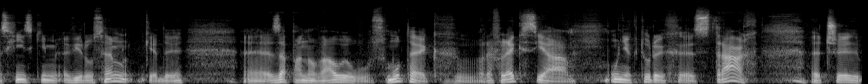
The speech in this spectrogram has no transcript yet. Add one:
z chińskim wirusem, kiedy zapanowały smutek, refleksja, u niektórych strach czy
